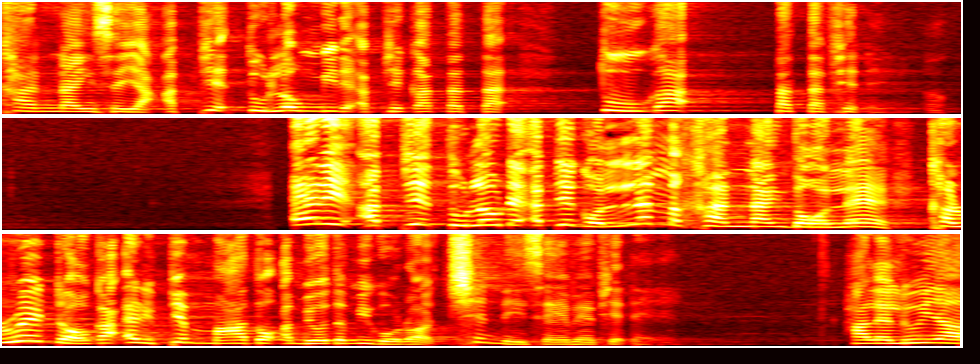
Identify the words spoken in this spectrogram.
ခံနိုင်စရာအပြစ်သူလုံးမိတဲ့အပြစ်ကတတ်တတ်သူကတတ်တတ်ဖြစ်တယ် အဲ့ဒီအပြစ်သူလုပ်တဲ့အပြစ်ကိုလက်မခံနိုင်တော့လဲခရစ်တော်ကအဲ့ဒီပြစ်မှားသောအမျိုးသမီးကိုတော့ချစ်နေစေပဲဖြစ်တယ်ဟာလေလုယာ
